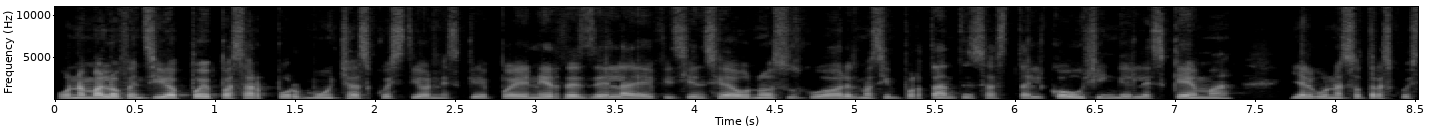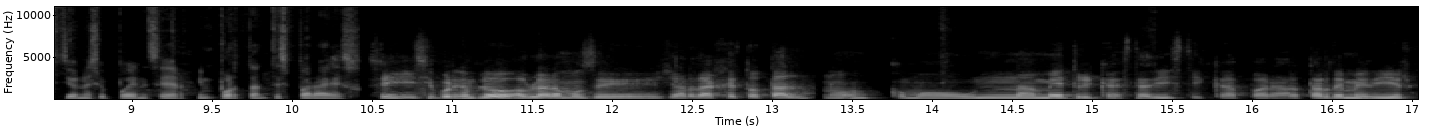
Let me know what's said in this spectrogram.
una mala ofensiva puede pasar por muchas cuestiones, que pueden ir desde la deficiencia de uno de sus jugadores más importantes hasta el coaching, el esquema y algunas otras cuestiones que pueden ser importantes para eso. Sí, y si por ejemplo habláramos de yardaje total, ¿no? Como una métrica estadística para tratar de medir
